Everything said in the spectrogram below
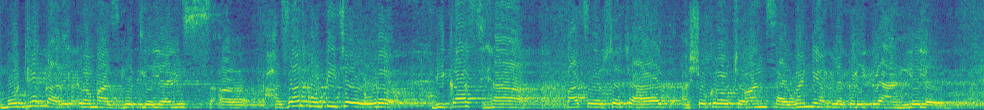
मोठे कार्यक्रम आज घेतलेले आणि हजार कोटीचे एवढं विकास ह्या पाच वर्षाच्या आत अशोकराव चव्हाण साहेबांनी आपल्याकडे इकडे आणलेलं आहे.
